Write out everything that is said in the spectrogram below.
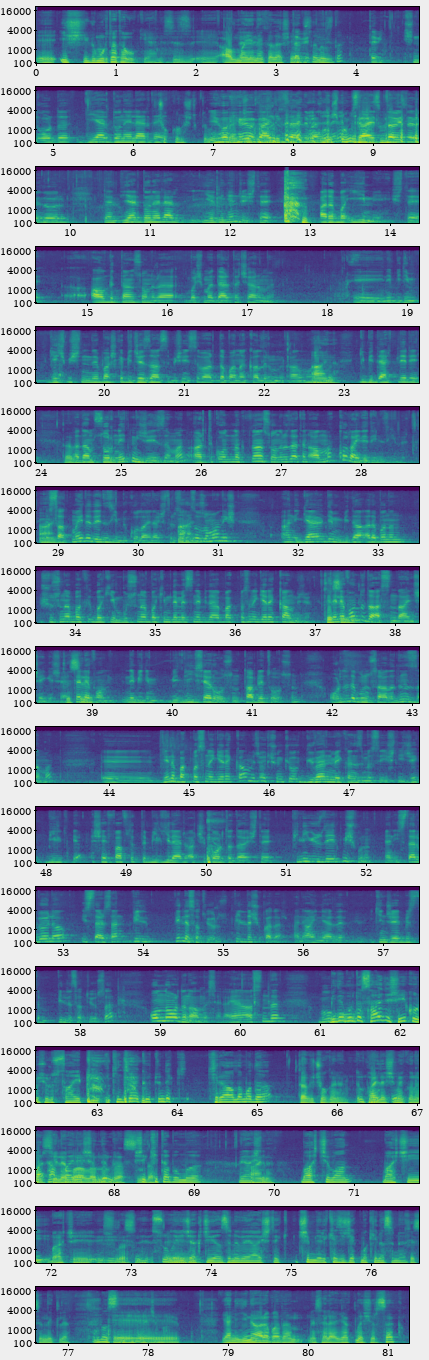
E, iş yumurta tavuk yani. Siz e, almaya Evet, ne kadar şey tabii. yapsanız da. Tabii şimdi orada diğer doneler de Çok konuştuk değil mi? Yok Bence yok gayet güzeldi bence. Konuşmamız gayet, lazım. Tabii tabii doğru. Yani diğer doneler yerine gelince işte araba iyi mi? İşte aldıktan sonra başıma dert açar mı? Ee, ne bileyim geçmişinde başka bir cezası bir şeysi vardı da bana kalır mı kalmaz Aynen. mı gibi dertleri Tabii. adam sorun etmeyeceği zaman artık o noktadan sonra zaten almak kolay dediğiniz gibi. E, satmayı da dediğiniz gibi kolaylaştırırsanız Aynen. o zaman iş hani geldim bir daha arabanın şusuna bak bakayım busuna bakayım demesine bir daha bakmasına gerek kalmayacak. Kesinlikle. Telefonda da aslında aynı şey geçer. Kesinlikle. Telefon ne bileyim bir bilgisayar olsun, tablet olsun. Orada da bunu sağladığınız zaman e, gene bakmasına gerek kalmayacak çünkü o güven mekanizması işleyecek. Bil, şeffaflıkta bilgiler açık ortada işte pili yüzde yetmiş bunun. Yani ister böyle al, istersen pil pille satıyoruz. Pil de şu kadar. Hani aynı yerde ikinci el birisi de pille satıyorsa onu oradan al mesela. Yani aslında bu Bir de o- burada sadece şeyi konuşuyoruz sahipliği. İkinci el kötüğünde ki- kiralama da Tabii çok önemli. Değil mi? Paylaşım O- ekonomisiyle bağlanır aslında. İşte kitabımı veya işte Aynen. bahçıvan bahçeyi Bahçeyi e, sulasın. e, sulayacak Ee, cihazını veya işte çimleri kesecek makinesini. Kesinlikle. O nasıl Ee, acaba? yani yine arabadan mesela yaklaşırsak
